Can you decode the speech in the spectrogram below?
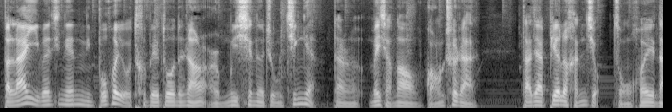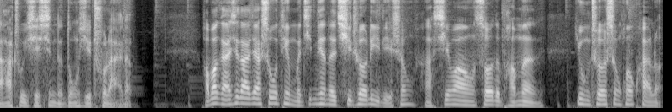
本来以为今年你不会有特别多的让人耳目一新的这种经验，但是没想到广州车展大家憋了很久，总会拿出一些新的东西出来的。好吧，感谢大家收听我们今天的汽车立体声啊，希望所有的朋友们用车生活快乐。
